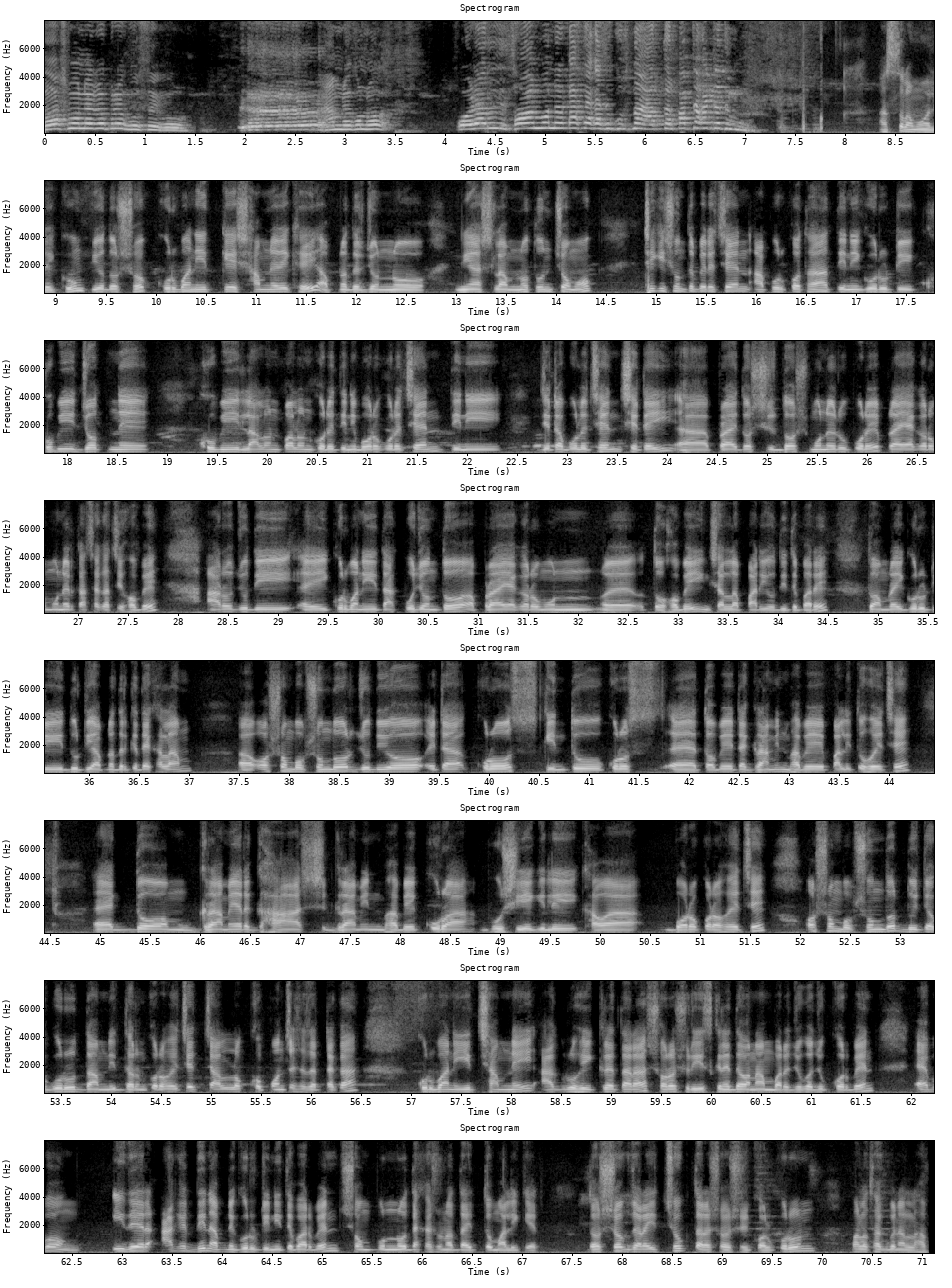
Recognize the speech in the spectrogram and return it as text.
দশ মনের উপরে ঘুষইব। আমরা কোনো ওরা যদি ছয় মনের কাছাকাছি ঘুষ না আর তোর পাঁচটা কাটটা দেবো। আসসালামু আলাইকুম। প্রিয় দর্শক, কোরবানি ঈদকে সামনে রেখেই আপনাদের জন্য নিয়ে আসলাম নতুন চমক। ঠিকই শুনতে পেরেছেন আপুর কথা, তিনি গরুটি খুবই যত্নে খুবই লালন পালন করে তিনি বড় করেছেন। তিনি যেটা বলেছেন সেটাই প্রায় দশ দশ মনের উপরে, প্রায় এগারো মনের কাছাকাছি হবে। আরও যদি এই কোরবানি আগ পর্যন্ত, প্রায় এগারো মন তো হবেই, ইনশাল্লাহ পারিও দিতে পারে। তো আমরা এই গরুটি, দুটি আপনাদেরকে দেখালাম। অসম্ভব সুন্দর, যদিও এটা ক্রস, কিন্তু ক্রস তবে এটা গ্রামীণভাবে পালিত হয়েছে। একদম গ্রামের ঘাস গ্রামীণভাবে কুড়া ভুসি এগুলি খাওয়া বড় করা হয়েছে। অসম্ভব সুন্দর দুইটা গরুর দাম নির্ধারণ করা হয়েছে চার লক্ষ পঞ্চাশ হাজার টাকা। কুরবানি ঈদ সামনেই আগ্রহী ক্রেতারা সরাসরি স্ক্রিনে দেওয়া নাম্বারে যোগাযোগ করবেন এবং ঈদের আগের দিন আপনি গরুটি নিতে পারবেন সম্পূর্ণ দেখাশোনার দায়িত্ব মালিকের। দর্শক, যারা ইচ্ছুক তারা সরাসরি কল করুন। ভালো থাকবেন, আল্লাহ।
